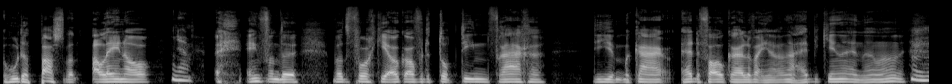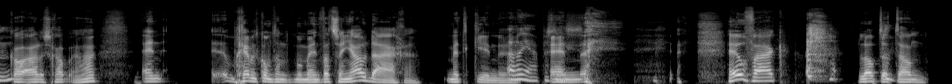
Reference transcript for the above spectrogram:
hoe dat past. Want alleen al, Ja. een van de, wat vorige keer ook over de top 10 vragen die je elkaar, hè, de valkuilen waarin, nou, heb je kinderen en uh, co-ouderschap. uh, en op een gegeven moment komt dan het moment, wat zijn jouw dagen met kinderen? Oh ja, precies. En heel vaak loopt dat dan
